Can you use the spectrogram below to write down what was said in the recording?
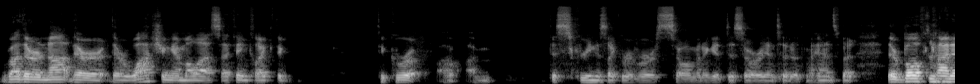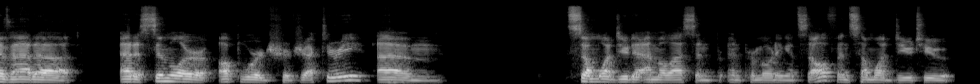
whether or not they're they're watching MLS, I think like the the group. I'm the screen is like reversed, so I'm gonna get disoriented with my hands. But they're both kind of at a at a similar upward trajectory, um, somewhat due to MLS and, and promoting itself, and somewhat due to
